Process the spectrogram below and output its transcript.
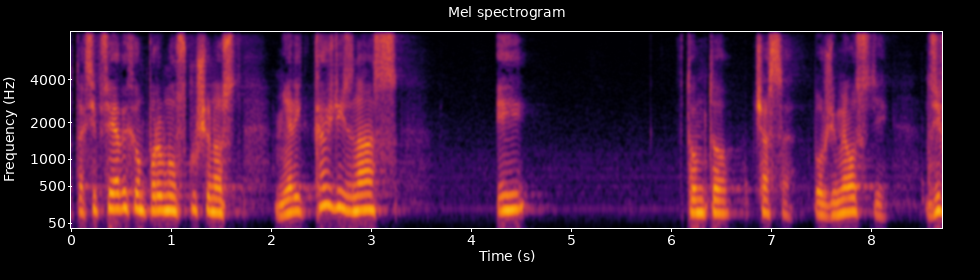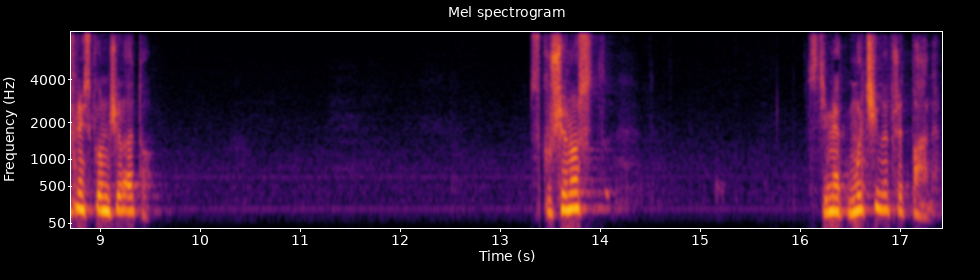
A tak si přeji, abychom podobnou zkušenost měli každý z nás i v tomto čase Boží milosti, dřív než skončí léto. Zkušenost s tím, jak mlčíme před pánem.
